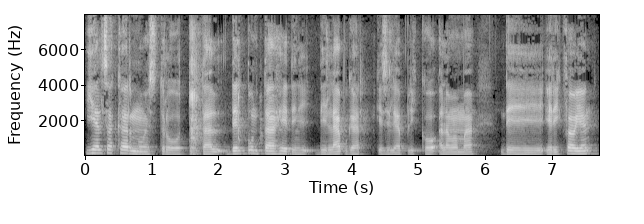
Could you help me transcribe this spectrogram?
Y al sacar nuestro total del puntaje de, del APGAR que se le aplicó a la mamá de Eric Fabian,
